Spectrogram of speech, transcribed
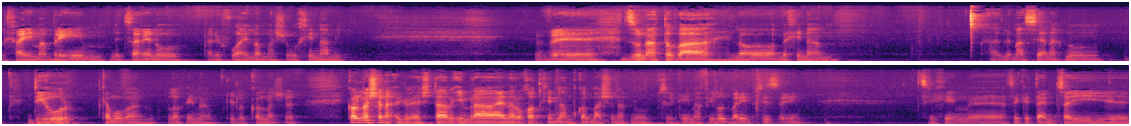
לחיים הבריאים. לצערנו, הרפואה היא לא משהו חינמי. ותזונה טובה היא לא בחינם. אז למעשה אנחנו, דיור כמובן, לא חינם, כאילו כל מה ש... כל מה ש... יש את האמרה אין ארוחות חינם, כל מה שאנחנו צריכים, אפילו דברים בסיסיים, צריכים, אה, צריך את האמצעי אה,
